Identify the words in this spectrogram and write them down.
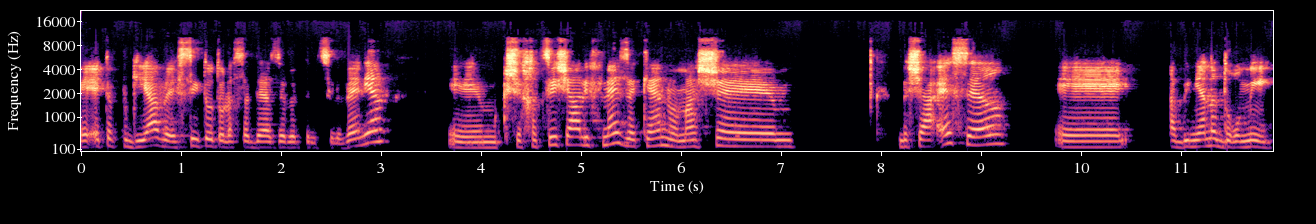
אה, את הפגיעה והסיטו אותו לשדה הזה בפנסילבניה. אה, כשחצי שעה לפני זה, כן, ממש בשעה עשר, הבניין הדרומי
